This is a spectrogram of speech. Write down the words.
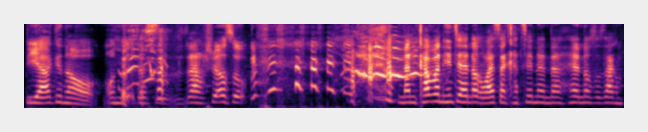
Ja, genau. Und das da ich auch so. und dann kann man hinterher noch, weiß, dann kannst du dann nachher noch so sagen,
